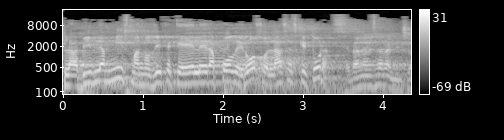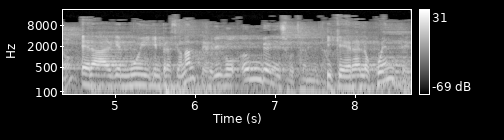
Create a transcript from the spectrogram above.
La Biblia misma nos dice que él era poderoso en las escrituras. 대단한 사람이죠. Era alguien muy impresionante 그리고 언변이 좋답니다. y que era elocuente.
